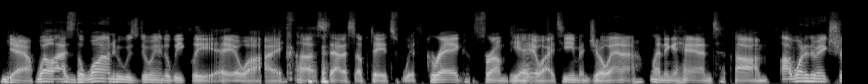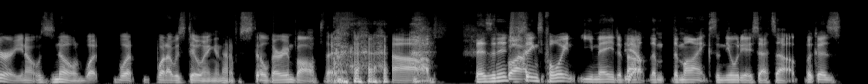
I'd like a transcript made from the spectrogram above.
Yeah, well, as the one who was doing the weekly AOI uh, status updates with Greg from the AOI team and Joanna lending a hand, um, I wanted to make sure you know it was known what what what I was doing and that I was still very involved there. um, There's an interesting but, point you made about yeah. the the mics and the audio setup because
